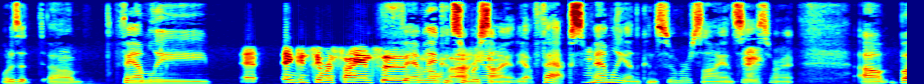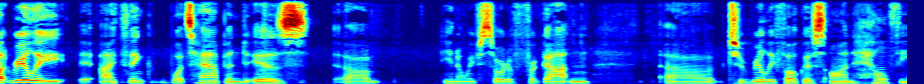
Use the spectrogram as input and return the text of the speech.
what is it? Um, family and consumer sciences. Family and, and consumer that, yeah. science. Yeah, facts. Mm-hmm. Family and consumer sciences. Right. Uh, but really, I think what's happened is. Um, you know, we've sort of forgotten uh, to really focus on healthy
